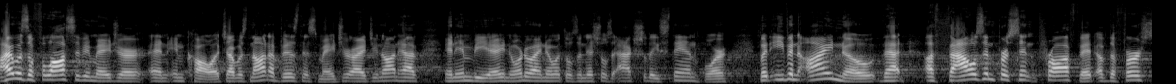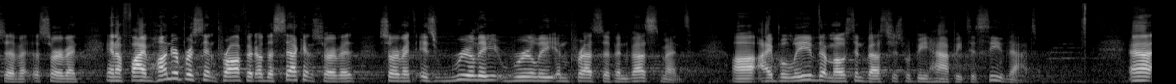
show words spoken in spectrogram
I was a philosophy major in, in college. I was not a business major. I do not have an MBA, nor do I know what those initials actually stand for. But even I know that a thousand percent profit of the first servant, servant and a 500% profit of the second servant, servant is really, really impressive investment. Uh, I believe that most investors would be happy to see that. Uh,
